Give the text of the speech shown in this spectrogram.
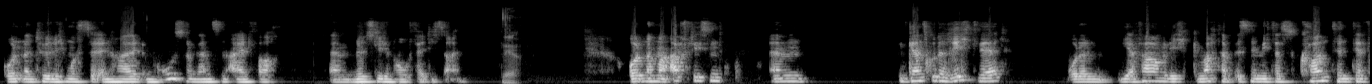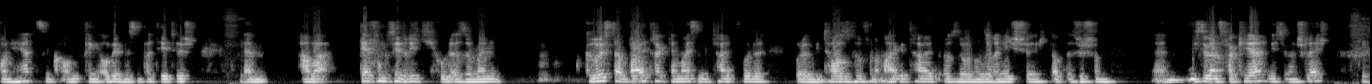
Und natürlich muss der Inhalt im Großen und Ganzen einfach ähm, nützlich und hochwertig sein. Ja. Und nochmal abschließend, ähm, ein ganz guter Richtwert oder die Erfahrung, die ich gemacht habe, ist nämlich, dass Content, der von Herzen kommt, klingt auch wieder ein bisschen pathetisch, hm. ähm, aber der funktioniert richtig gut. Also mein größter Beitrag, der meistens geteilt wurde, wurde irgendwie 1500 Mal geteilt oder so in unserer Nische. Ich glaube, das ist schon ähm, nicht so ganz verkehrt, nicht so ganz schlecht. Hm.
